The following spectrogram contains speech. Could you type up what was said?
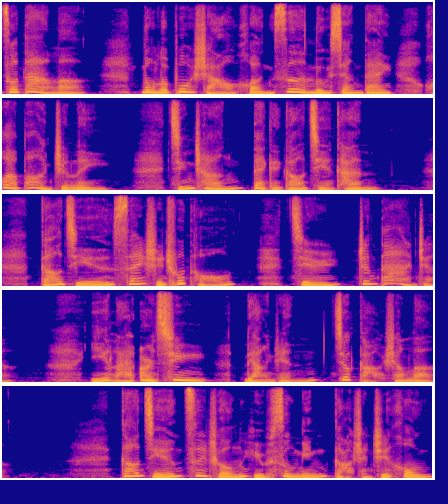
做大了，弄了不少黄色录像带、画报之类，经常带给高洁看。高洁三十出头，劲儿正大着，一来二去，两人就搞上了。高洁自从与宋明搞上之后，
